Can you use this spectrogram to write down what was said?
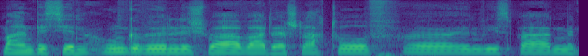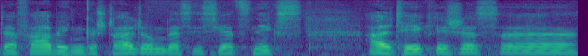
mal ein bisschen ungewöhnlich war, war der Schlachthof äh, in Wiesbaden mit der farbigen Gestaltung. Das ist jetzt nichts Alltägliches. Äh,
